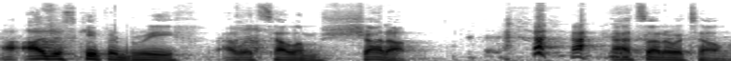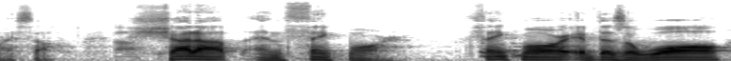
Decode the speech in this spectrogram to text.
Uh, I'll just keep it brief. I would tell him, shut up. That's what I would tell myself. Shut up and think more. Think more. If there's a wall,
